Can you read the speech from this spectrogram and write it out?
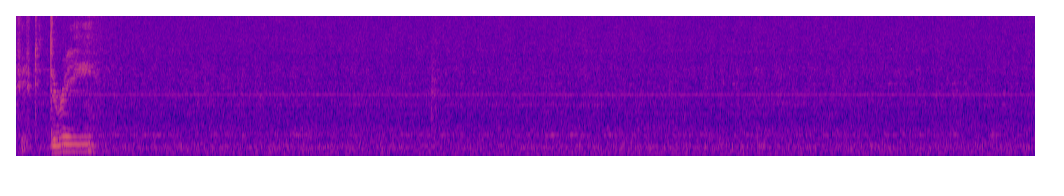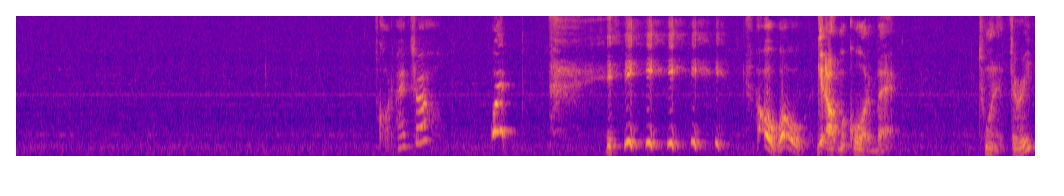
Fifty-three. What? oh, whoa. Get off my quarterback. 23.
